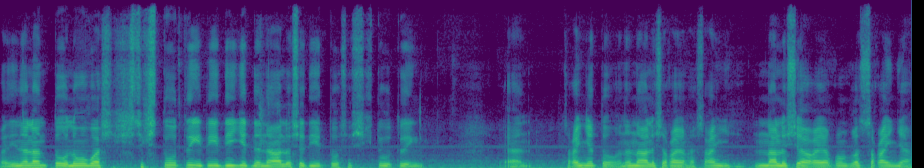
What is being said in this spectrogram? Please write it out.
Kanina lang to lumabas. 623 3 digit nanalo siya dito sa 623 yan. Sa kanya to nanalo siya kaya sa kanya nanalo siya kaya kung sa kanya.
